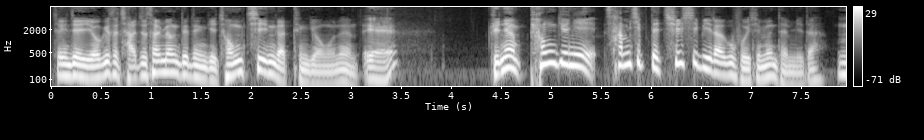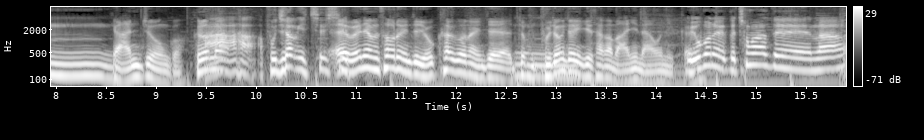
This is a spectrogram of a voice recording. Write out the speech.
제가 이제 여기서 자주 설명드리는 게 정치인 같은 경우는 예. 그냥 평균이 30대 70이라고 보시면 됩니다. 음. 안 좋은 거. 그러나 아, 부정이 70. 예, 왜냐하면 서로 이제 욕하거나 이제 좀 음. 부정적인 기사가 많이 나오니까. 요번에 그 청와대나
